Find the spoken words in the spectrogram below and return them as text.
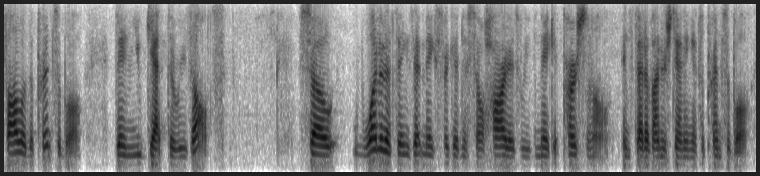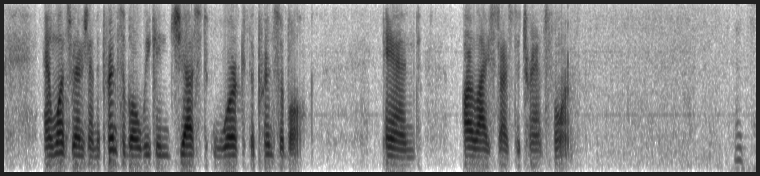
follow the principle then you get the results so one of the things that makes forgiveness so hard is we make it personal instead of understanding it's a principle and once we understand the principle, we can just work the principle, and our life starts to transform. That's.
